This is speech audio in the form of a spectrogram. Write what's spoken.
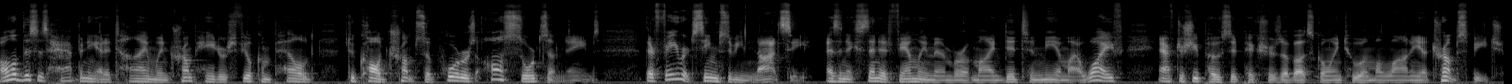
All of this is happening at a time when Trump haters feel compelled to call Trump supporters all sorts of names, their favorite seems to be Nazi, as an extended family member of mine did to me and my wife after she posted pictures of us going to a Melania Trump speech.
